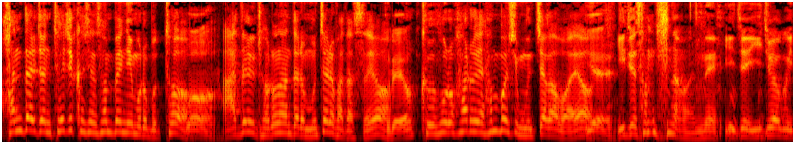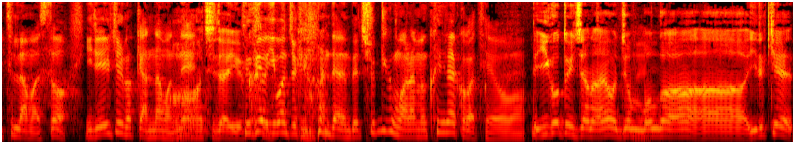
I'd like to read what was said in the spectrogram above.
한 달 전 퇴직하신 선배님으로부터 어. 아들 결혼한다는 문자를 받았어요. 그래요? 그 후로 하루에 한 번씩 문자가 와요. 예. 이제 3주 남았네. 이제 2주하고 이틀 남았어. 이제 일주일밖에 안 남았네. 아, 진짜 이게 드디어 큰- 이번 주 결혼한다는데 축의금 안 하면 큰일 날 것 같아요. 근데 이것도 있잖아요. 좀 네. 뭔가 아, 이렇게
